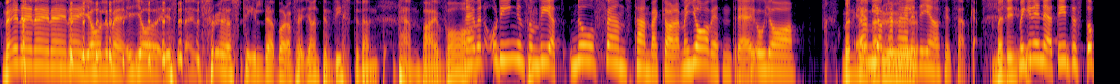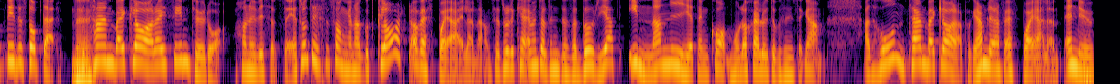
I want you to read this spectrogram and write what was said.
Nej, nej, nej, nej, nej, jag håller med. Jag frös till det bara för att jag inte visste vem Tanby var. Nej, men, och det är ingen som vet. No offense Tandberg Klara, men jag vet inte det. Och jag, men menar jag kan du... heller inte genomsnittssvenska. Men det, Men grejen är att det är inte stopp, det är inte stopp där. Nej. För Tandberg Klara i sin tur då har nu visat sig. Jag tror inte säsongen har gått klart av F-Boy Island ens. Jag tror det kan, eventuellt inte ens har börjat innan nyheten kom. Hon har själv ute på sin Instagram. Att hon, Tandberg Klara, programledaren för F-Boy Island, är nu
